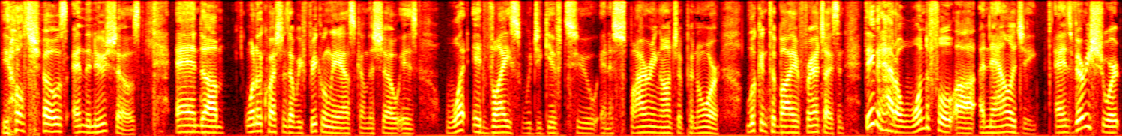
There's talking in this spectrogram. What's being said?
the old shows and the new shows, and um, one of the questions that we frequently ask on the show is what advice would you give to an aspiring entrepreneur looking to buy a franchise? And David had a wonderful uh, analogy. And it's very short,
